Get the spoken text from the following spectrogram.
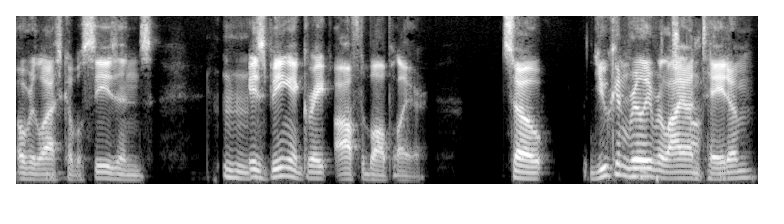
over the last couple seasons mhm, is being a great off the ball player. So you can really Mm, rely on Tatum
